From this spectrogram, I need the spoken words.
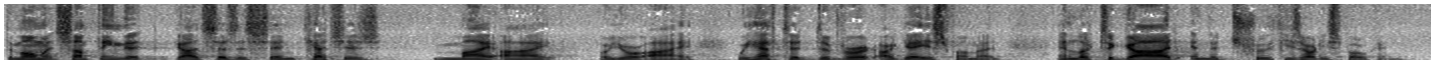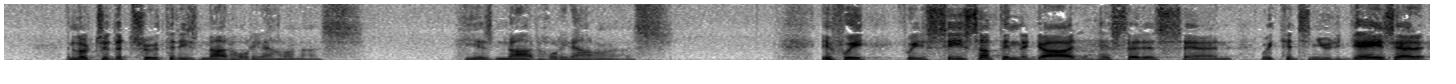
the moment something that God says is sin catches my eye or your eye, we have to divert our gaze from it and look to God and the truth He's already spoken. And look to the truth that He's not holding out on us. He is not holding out on us. If we, if we see something that God has said is sin, we continue to gaze at it,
